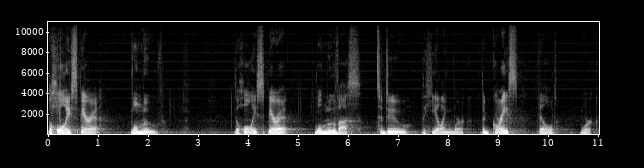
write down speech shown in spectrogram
the Holy Spirit will move. The Holy Spirit will move us to do the healing work, the grace filled work,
